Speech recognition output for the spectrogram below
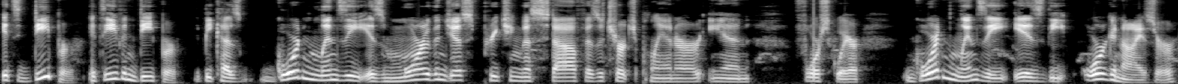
it's deeper. It's even deeper because Gordon Lindsay is more than just preaching this stuff as a church planner in Foursquare. Gordon Lindsay is the organizer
